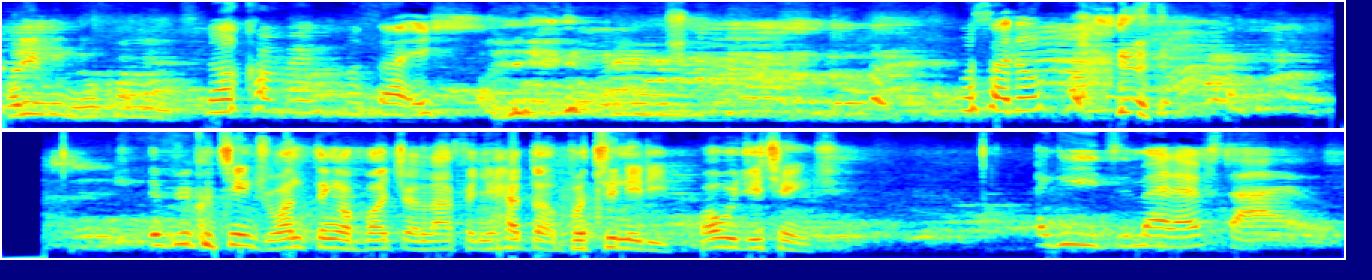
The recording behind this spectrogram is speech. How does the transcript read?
What do you mean, no comment? No comment, Musa ish. Musa, no comment. If you could change one thing about your life and you had the opportunity, what would you change? I do it's my lifestyle.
